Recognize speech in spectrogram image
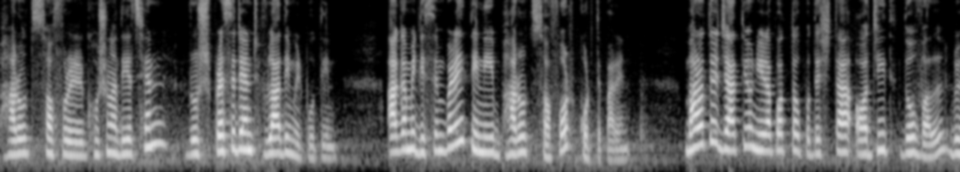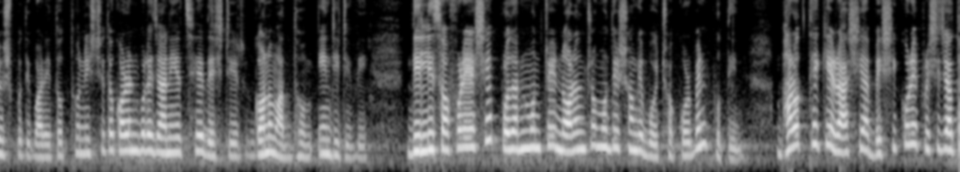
ভারত সফরের ঘোষণা দিয়েছেন রুশ প্রেসিডেন্ট ভ্লাদিমির পুতিন। আগামী ডিসেম্বরে তিনি ভারত সফর করতে পারেন। ভারতের জাতীয় নিরাপত্তা উপদেষ্টা অজিত দোভাল বৃহস্পতিবার এই তথ্য নিশ্চিত করেন বলে জানিয়েছে দেশটির গণমাধ্যম এনডিটিভি। দিল্লি সফরে এসে প্রধানমন্ত্রী নরেন্দ্র মোদীর সঙ্গে বৈঠক করবেন পুতিন। ভারত থেকে রাশিয়া বেশি করে কৃষিজাত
